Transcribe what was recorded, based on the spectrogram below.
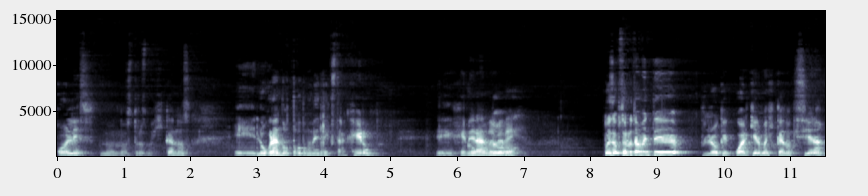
Goles, nuestros mexicanos eh, logrando todo en el extranjero, eh, generando... Pues absolutamente lo que cualquier mexicano quisiera.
